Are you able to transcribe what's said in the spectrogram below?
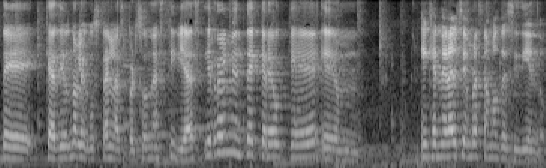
de que a Dios no le gustan las personas tibias y realmente creo que em, en general siempre estamos decidiendo.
